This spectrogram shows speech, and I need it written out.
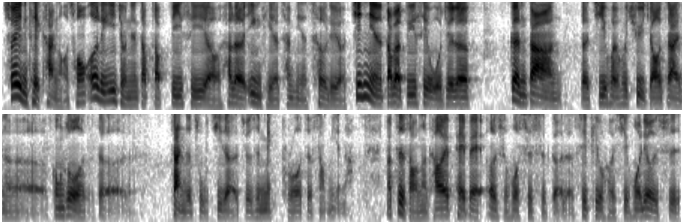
所以你可以看哦，从二零一九年 WWDC 哦，它的硬体的产品的策略哦，今年的 WWDC 我觉得更大的机会会聚焦在呢呃工作的站的主机的，就是 Mac Pro 这上面啊。那至少呢，它会配备二十或四十个的 CPU 核心，或六十四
